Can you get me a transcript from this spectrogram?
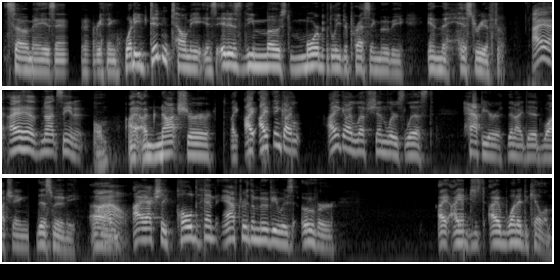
it's so amazing and everything. What he didn't tell me is it is the most morbidly depressing movie in the history of film. I I have not seen it. I, I'm not sure. Like I, I think I I think I left Schindler's List happier than I did watching this movie. Um, Wow. I actually told him after the movie was over. I I just I wanted to kill him.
